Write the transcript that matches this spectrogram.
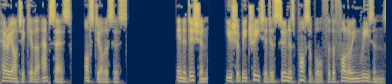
periarticular abscess, osteolysis. In addition, you should be treated as soon as possible for the following reasons.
